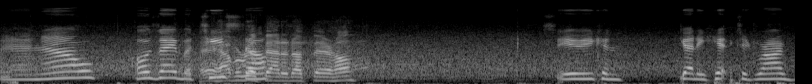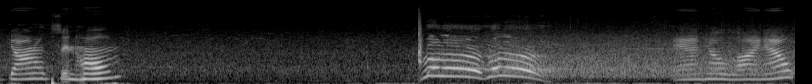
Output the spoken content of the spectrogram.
And now Jose Bautista. Hey, have a rip at it up there, huh? See if he can get a hit to drive Donaldson home. Runner, runner. And he'll line out.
